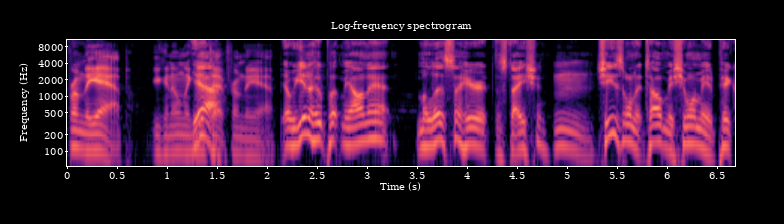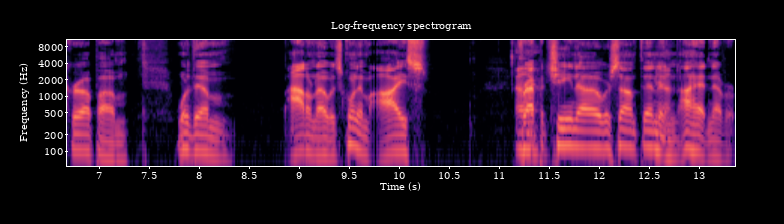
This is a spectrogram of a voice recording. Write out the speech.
from the app. You can only get Yeah. that from the app. Oh, you know who put me on that? Melissa here at the station. Mm. She's the one that told me she wanted me to pick her up um one of them. I don't know. It's one of them ice frappuccino or something, and I had never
